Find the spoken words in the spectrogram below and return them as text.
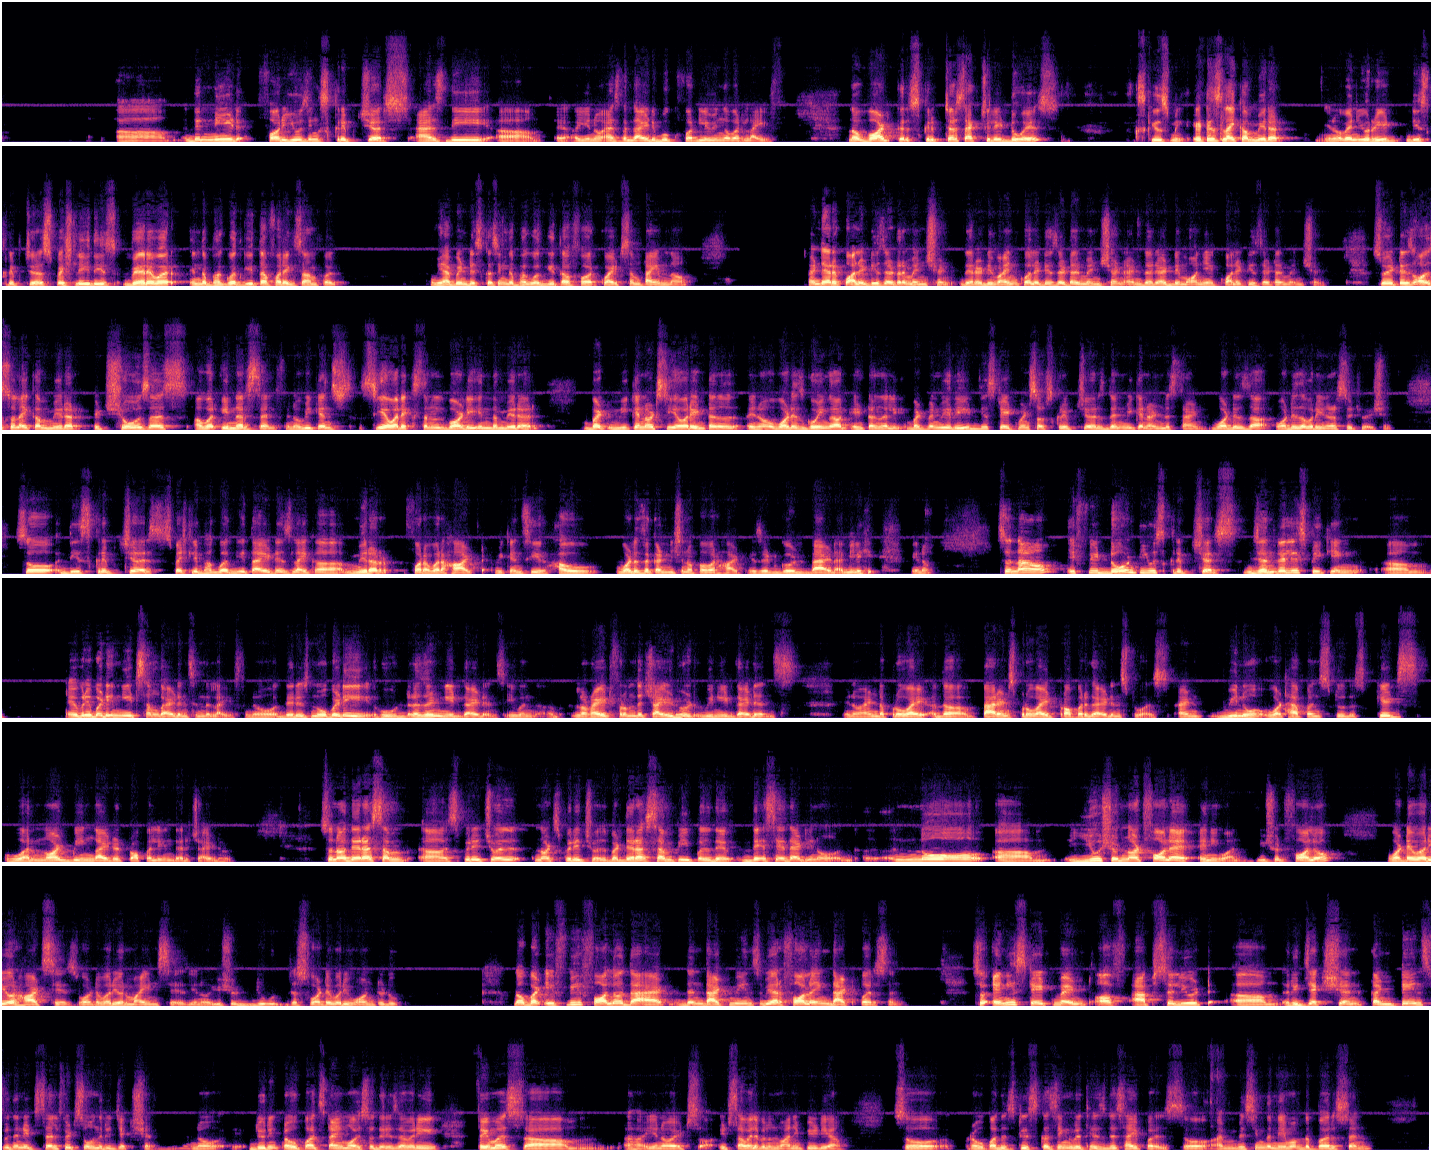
uh, the need for using scriptures as the uh, you know as the guidebook for living our life. Now what scriptures actually do is excuse me it is like a mirror. You know when you read these scriptures especially these wherever in the bhagavad gita for example we have been discussing the bhagavad gita for quite some time now. And there are qualities that are mentioned. There are divine qualities that are mentioned and there are demoniac qualities that are mentioned. So it is also like a mirror. It shows us our inner self. You know we can see our external body in the mirror but we cannot see our internal you know what is going on internally. But when we read these statements of scriptures then we can understand what is the what is our inner situation. So these scriptures especially bhagavad gita it is like a mirror for our heart. We can see how what is the condition of our heart. Is it good bad ugly you know? So now if we don't use scriptures generally speaking um, everybody needs some guidance in the life. You know there is nobody who doesn't need guidance. Even uh, right from the childhood we need guidance you know and the provide the parents provide proper guidance to us. And we know what happens to the kids who are not being guided properly in their childhood so now there are some uh, spiritual not spiritual but there are some people they they say that you know no um, you should not follow anyone. You should follow whatever your heart says whatever your mind says. You know you should do just whatever you want to do. Now but if we follow that then that means we are following that person so any statement of absolute um, rejection contains within itself its own rejection. You know during prabhupada's time also there is a very famous um, uh, you know it's it's available on vanipedia. So prabhupada is discussing with his disciples. So i'm missing the name of the person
